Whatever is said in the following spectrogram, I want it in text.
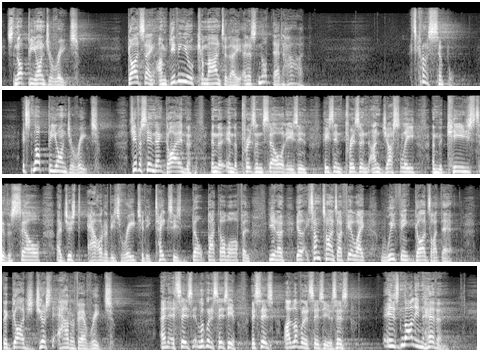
it's not beyond your reach. God's saying, I'm giving you a command today, and it's not that hard. It's kind of simple. It's not beyond your reach. You ever seen that guy in the, in the, in the prison cell and he's in, he's in prison unjustly and the keys to the cell are just out of his reach and he takes his belt buckle off and, you know, you know sometimes I feel like we think God's like that, that God's just out of our reach. And it says, look what it says here. It says, I love what it says here. It says, is not in heaven.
